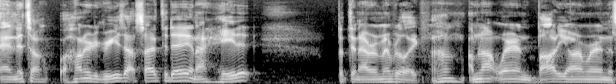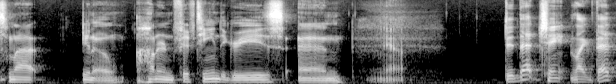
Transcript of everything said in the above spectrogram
and it's a hundred degrees outside today, and I hate it. But then I remember, like, well, I'm not wearing body armor, and it's not, you know, 115 degrees, and yeah. Did that change? Like that,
